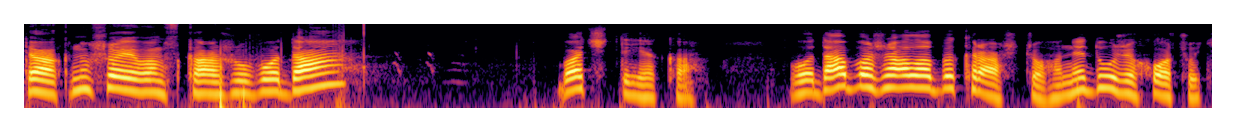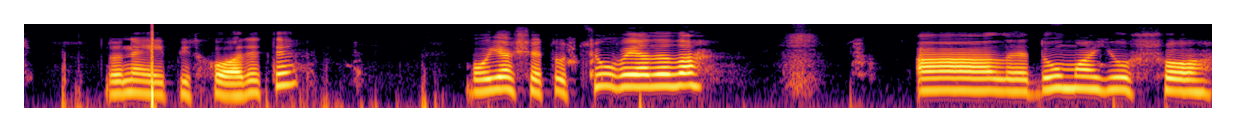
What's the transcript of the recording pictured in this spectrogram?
Так, ну що я вам скажу? Вода, бачите, яка. Вода бажала би кращого. Не дуже хочуть до неї підходити. Бо я ще тут цю вилила. Але думаю, що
